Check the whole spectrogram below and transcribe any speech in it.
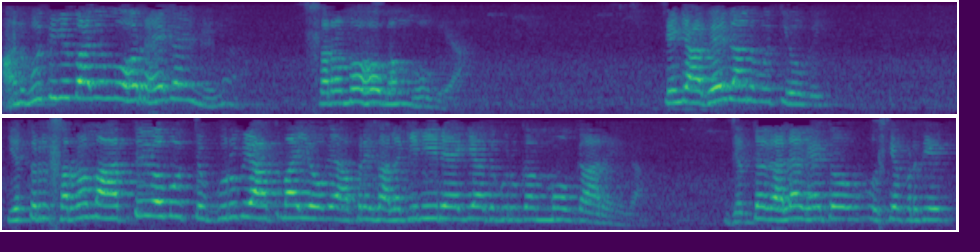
अनुभूति के बाद में मोह रहेगा ही नहीं ना। सर्वमोह भंग हो गया। क्योंकि अभेद अनुभूति हो गई। ये तो सर्वम आत्म हो गुरु भी आत्मा ही हो गया अपने से अलग ही नहीं रह गया तो गुरु का मोह कहा रहेगा? जब तक अलग है तो उसके प्रति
